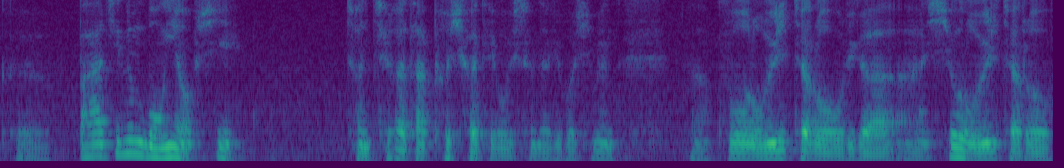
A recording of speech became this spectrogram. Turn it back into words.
그 빠지는 봉이 없이 전체가 다 표시가 되고 있습니다. 여기 보시면 어, 9월 5일자로 우리가 아, 10월 5일자로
